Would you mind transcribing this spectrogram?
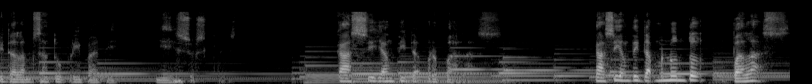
di dalam satu pribadi, Yesus Kristus. Kasih yang tidak berbalas. Kasih yang tidak menuntut balas.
